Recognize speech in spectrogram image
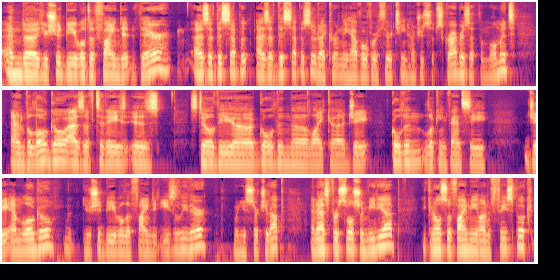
and uh, you should be able to find it there. As of this epi- as of this episode, I currently have over 1,300 subscribers at the moment, and the logo as of today is still the uh, golden uh, like uh, J golden looking fancy JM logo. You should be able to find it easily there when you search it up. And as for social media, you can also find me on Facebook.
